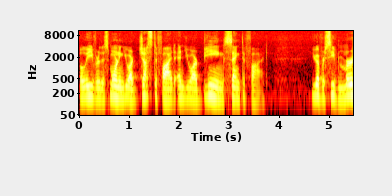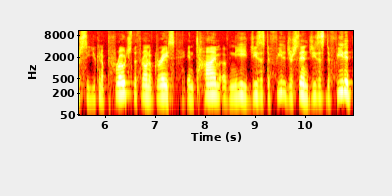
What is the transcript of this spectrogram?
Believer, this morning you are justified and you are being sanctified. You have received mercy. You can approach the throne of grace in time of need. Jesus defeated your sin. Jesus defeated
